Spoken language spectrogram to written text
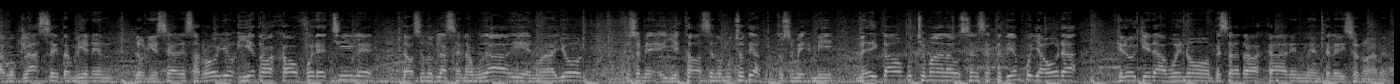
Hago clase también en la Universidad de Desarrollo y he trabajado fuera de Chile, he estado haciendo clases en Abu Dhabi, en Nueva York, entonces me, y he estado haciendo mucho teatro. Entonces me, me- me he dedicado mucho más a la docencia este tiempo y ahora creo que era bueno empezar a trabajar en, en televisión nuevamente.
